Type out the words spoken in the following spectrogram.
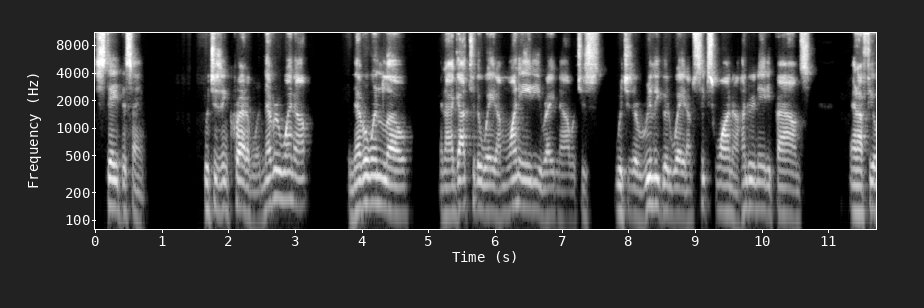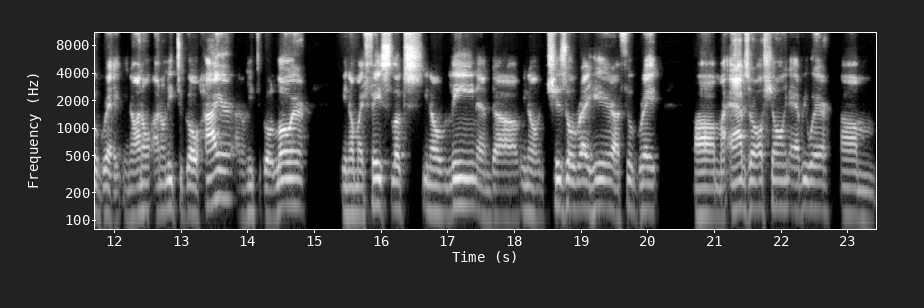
stayed the same, which is incredible. It never went up. It never went low. And I got to the weight. I'm 180 right now, which is which is a really good weight. I'm 6'1, 180 pounds and I feel great. You know, I don't I don't need to go higher. I don't need to go lower. You know, my face looks you know lean and uh, you know chiseled right here. I feel great. Uh, my abs are all showing everywhere, um,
